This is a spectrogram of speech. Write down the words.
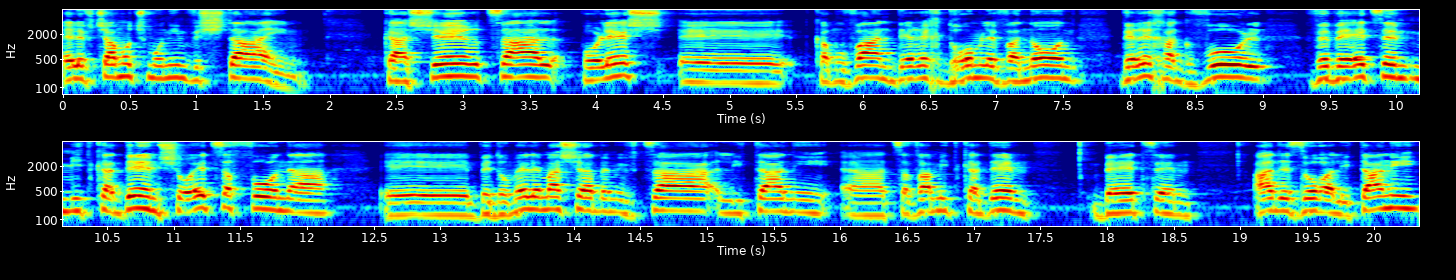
1982, כאשר צה"ל פולש אה, כמובן דרך דרום לבנון, דרך הגבול, ובעצם מתקדם, שועט צפונה, אה, בדומה למה שהיה במבצע ליטני, הצבא מתקדם בעצם עד אזור הליטני.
